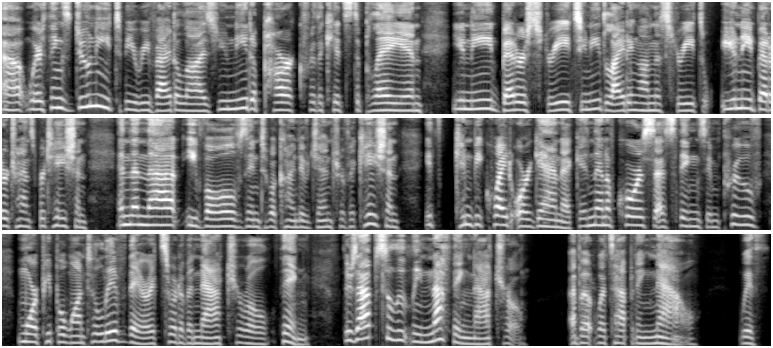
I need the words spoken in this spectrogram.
uh, where things do need to be revitalized. You need a park for the kids to play in. You need better streets. You need lighting on the streets. You need better transportation. And then that evolves into a kind of gentrification. It can be quite organic. And then, of course, as things improve, more people want to live there. It's sort of a natural thing. There's absolutely nothing natural about what's happening now with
